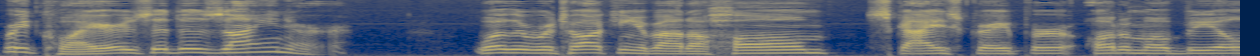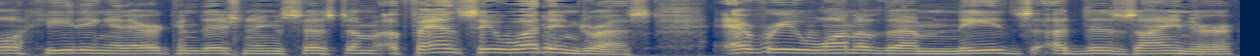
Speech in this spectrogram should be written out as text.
requires a designer. Whether we're talking about a home, skyscraper, automobile, heating and air conditioning system, a fancy wedding dress, every one of them needs a designer,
